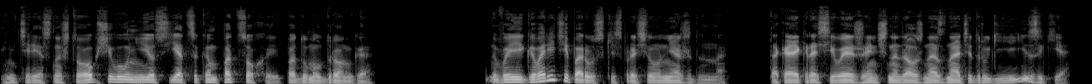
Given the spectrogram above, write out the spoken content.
«Интересно, что общего у нее с Яцеком Подсохой», — подумал Дронга. Вы говорите по-русски, спросил он неожиданно. Такая красивая женщина должна знать и другие языки.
